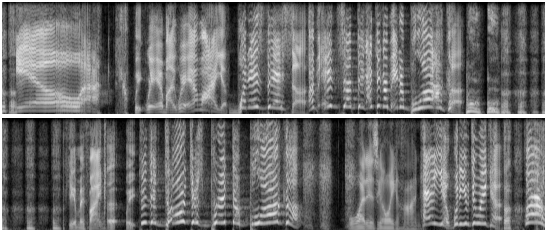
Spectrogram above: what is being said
mouth. Ew! Wait, where am I? Where am I? What is this? I'm in something. I think I'm in a block. okay, am I fine? Uh, wait. Did the dog just break the block? What is going on? Hey, what are you doing? Uh, ah!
